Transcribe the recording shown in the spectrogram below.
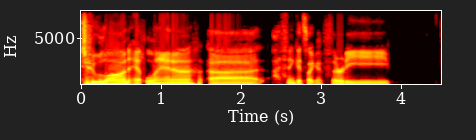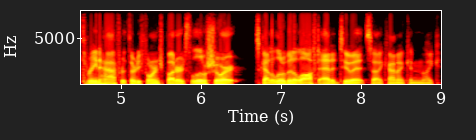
Toulon Atlanta. Uh, I think it's like a 33 and a half or 34 inch putter. It's a little short. It's got a little bit of loft added to it, so I kind of can like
